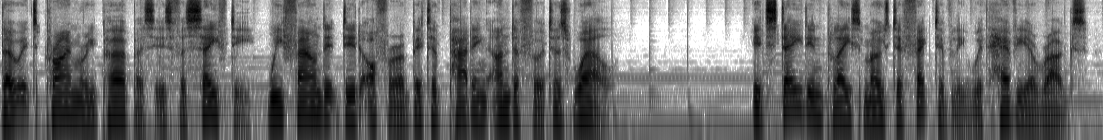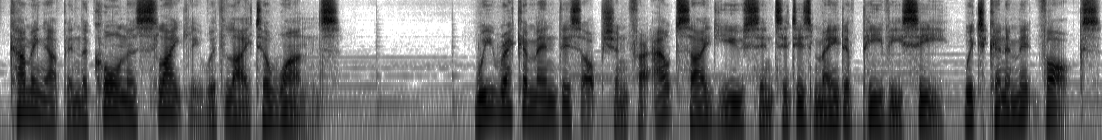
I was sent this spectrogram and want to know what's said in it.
Though its primary purpose is for safety, we found it did offer a bit of padding underfoot as well. It stayed in place most effectively with heavier rugs, coming up in the corners slightly with lighter ones. We recommend this option for outside use since it is made of PVC, which can emit VOCs.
